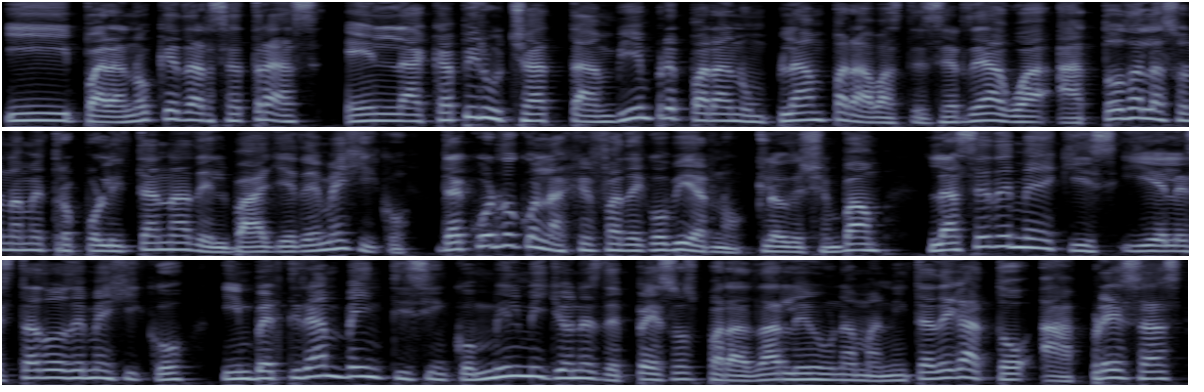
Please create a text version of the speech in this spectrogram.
Y para no quedarse atrás, en la Capirucha también preparan un plan para abastecer de agua a toda la zona metropolitana del Valle de México. De acuerdo con la jefa de gobierno, Claudia Sheinbaum, la CDMX y el Estado de México invertirán 25 mil millones de pesos para darle una manita de gato a presas,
